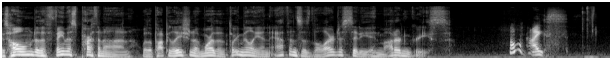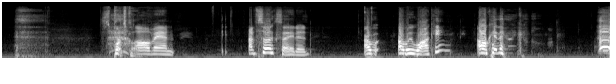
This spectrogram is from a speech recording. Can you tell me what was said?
is home to the famous Parthenon. With a population of more than three million, Athens is the largest city in modern Greece. Oh, nice. Sports club. Oh man, I'm so excited. Are we, are we walking? Okay, there we go.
